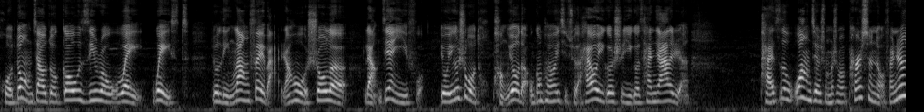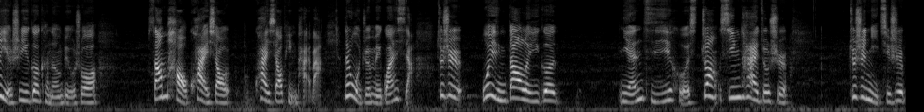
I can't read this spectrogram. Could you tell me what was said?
活动叫做 Go Zero Way Waste，就零浪费吧。然后我收了两件衣服，有一个是我朋友的，我跟朋友一起去的，还有一个是一个参加的人，牌子忘记什么什么 Personal，反正也是一个可能，比如说 somehow 快销快销品牌吧。但是我觉得没关系啊，就是我已经到了一个年级和状心态，就是就是你其实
